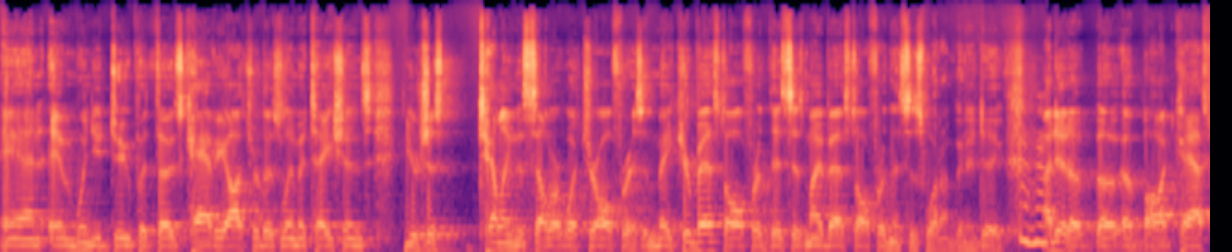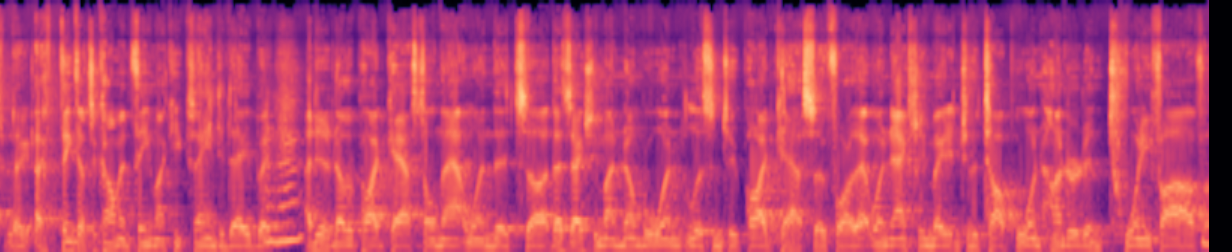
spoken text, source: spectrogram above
And, and when you do put those caveats or those limitations, you're just telling the seller what your offer is and make your best offer. This is my best offer and this is what I'm going to do. Mm-hmm. I did a, a, a podcast. I think that's a common theme I keep saying today, but mm-hmm. I did another podcast on that one. That's uh, that's actually my number one listened to podcast so far. That one actually made it into the top 125 Wow.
